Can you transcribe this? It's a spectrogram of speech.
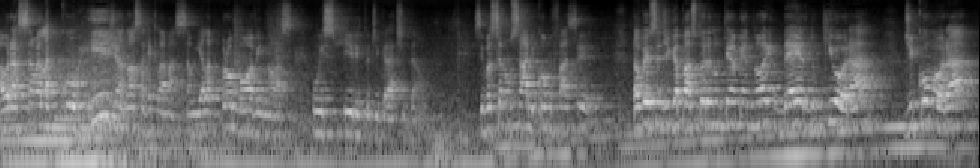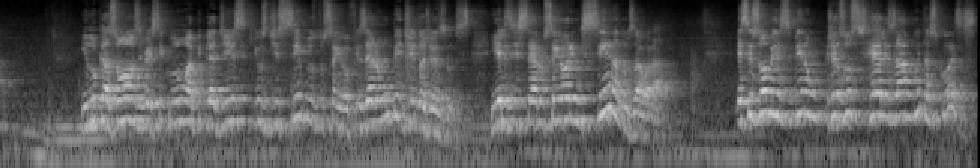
A oração ela corrige a nossa reclamação e ela promove em nós um espírito de gratidão. Se você não sabe como fazer, talvez você diga, pastor, eu não tenho a menor ideia do que orar, de como orar. Em Lucas 11, versículo 1, a Bíblia diz que os discípulos do Senhor fizeram um pedido a Jesus. E eles disseram: Senhor, ensina-nos a orar. Esses homens viram Jesus realizar muitas coisas.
